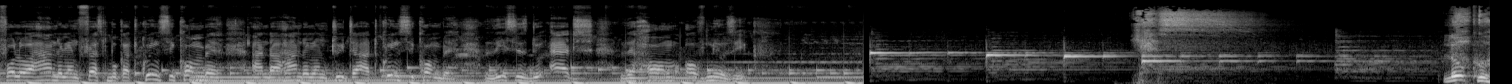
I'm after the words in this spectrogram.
Follow our handle on facebook at quincy combe and our handle on twitter at quincy combe. This is duet the home of music. Luku,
